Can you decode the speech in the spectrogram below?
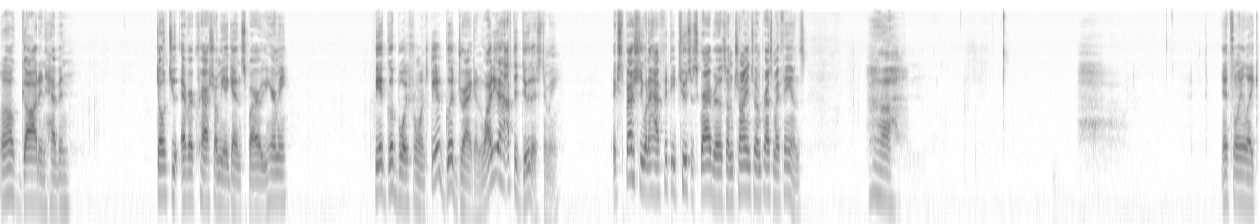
Oh, God in heaven. Don't you ever crash on me again, Spyro, you hear me? Be a good boy for once. Be a good dragon. Why do you have to do this to me? Especially when I have 52 subscribers, I'm trying to impress my fans. it's only like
